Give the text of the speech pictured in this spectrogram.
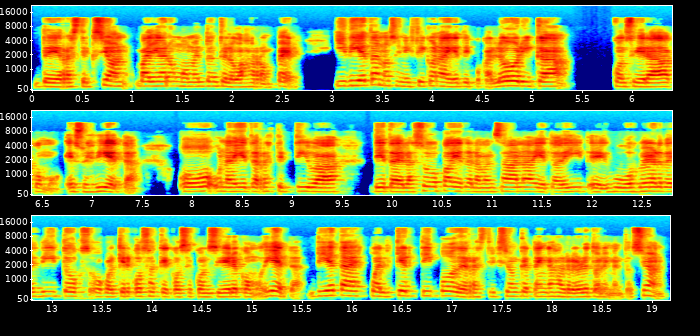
de restricción, va a llegar un momento en que lo vas a romper. Y dieta no significa una dieta hipocalórica, considerada como eso es dieta, o una dieta restrictiva, dieta de la sopa, dieta de la manzana, dieta de eh, jugos verdes, detox o cualquier cosa que se considere como dieta. Dieta es cualquier tipo de restricción que tengas alrededor de tu alimentación.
